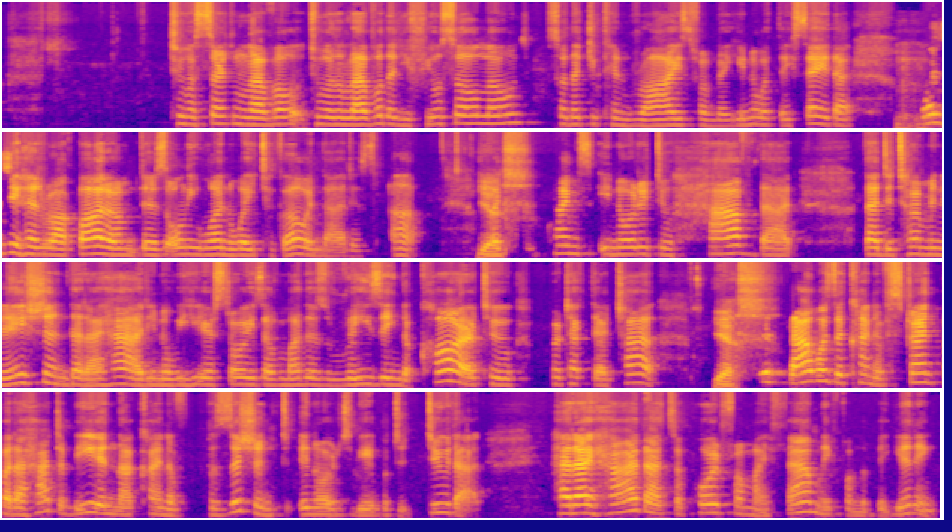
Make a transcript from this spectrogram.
to a certain level, to a level that you feel so alone, so that you can rise from there. You know what they say that mm-hmm. once you hit rock bottom, there's only one way to go, and that is up. Yes. But sometimes, in order to have that that determination that I had, you know, we hear stories of mothers raising the car to protect their child. Yes. That was a kind of strength, but I had to be in that kind of position to, in order to be able to do that. Had I had that support from my family from the beginning,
